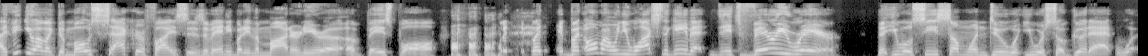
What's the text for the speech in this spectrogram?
I think you have like the most sacrifices of anybody in the modern era of baseball. but but but Omar, when you watch the game, it's very rare that you will see someone do what you were so good at. What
